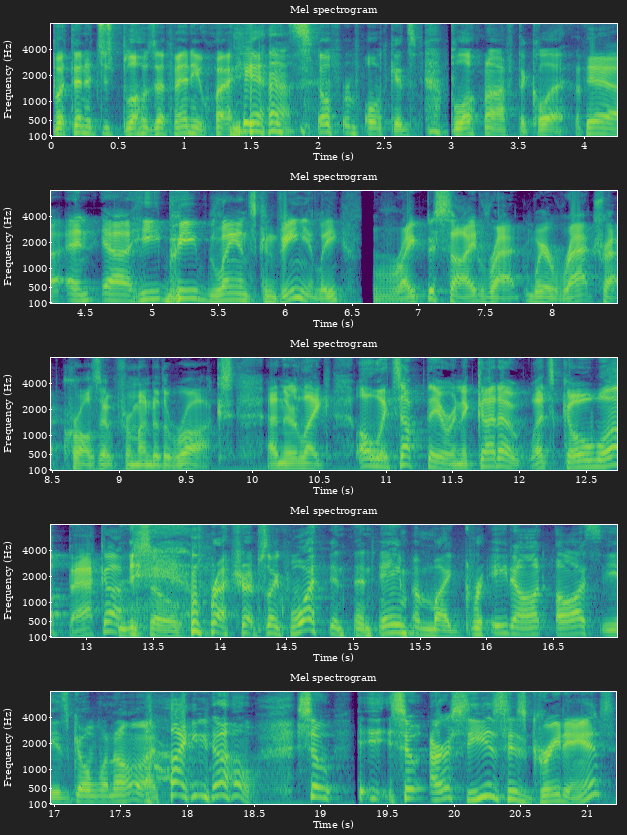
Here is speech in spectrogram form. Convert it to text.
But then it just blows up anyway. Yeah. Silverbolt gets blown off the cliff. Yeah, and uh, he he lands conveniently right beside Rat, where Rat Trap crawls out from under the rocks, and they're like, "Oh, it's up there, and it got out. Let's go up, back up." So Rat Trap's like, "What in the name of my great aunt Aussie is going on?" I know. So so Arcee is his great aunt.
